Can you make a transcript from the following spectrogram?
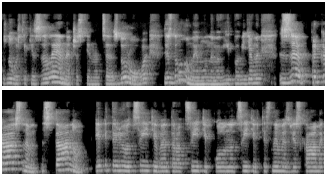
знову ж таки зелена частина це здорова, зі здоровими імунними відповідями, з прекрасним станом епітеліоцитів, ентероцитів, колоноцитів, тісними зв'язками,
